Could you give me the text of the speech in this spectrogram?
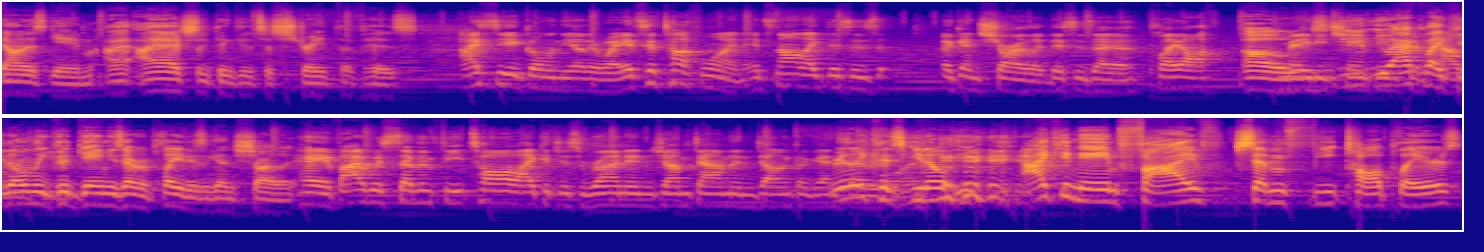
Giannis game. I, I actually think it's a strength of his. I see it going the other way. It's a tough one. It's not like this is against Charlotte. This is a playoff, Oh, maybe championship. you act like the only good game he's ever played is against Charlotte. Hey, if I was seven feet tall, I could just run and jump down and dunk against. Really, because you know. I can name five seven feet tall players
